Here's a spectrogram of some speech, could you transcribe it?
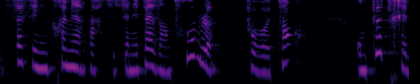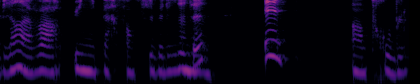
ça, c'est une première partie. Ça n'est pas un trouble, pour autant, on peut très bien avoir une hypersensibilité mhm. et un trouble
